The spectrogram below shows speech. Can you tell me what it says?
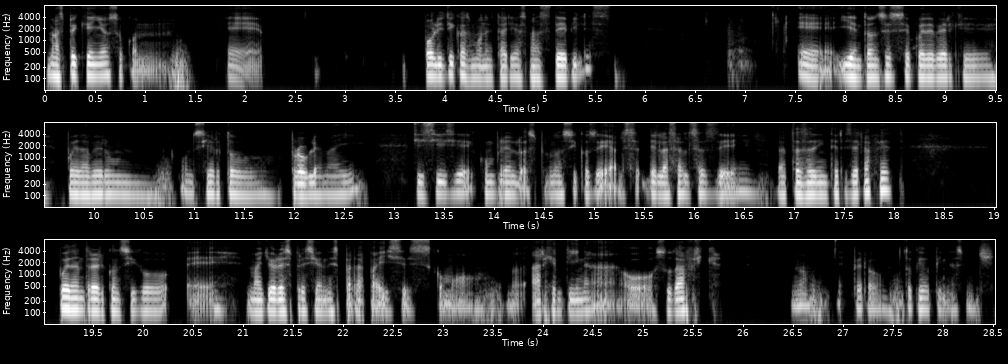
más pequeños o con eh, políticas monetarias más débiles. eh, y entonces se puede ver que puede haber un, un cierto problema ahí. Si se cumplen los pronósticos de, alza- de las alzas de la tasa de interés de la Fed, puedan traer consigo eh, mayores presiones para países como. Argentina o Sudáfrica, ¿no? Pero, ¿tú qué opinas, Minchi?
